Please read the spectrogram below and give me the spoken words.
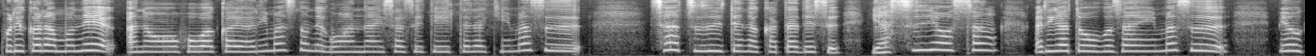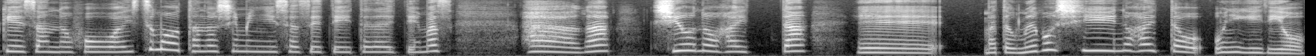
これからもねあの法話会ありますのでご案内させていただきます。さあ続いての方です。安代さんありがとうございます。妙慶さんの方はいつも楽しみにさせていただいています。母が塩の入った、えーまた梅干しの入ったおにぎりを、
